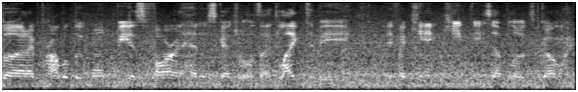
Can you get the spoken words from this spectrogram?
but I probably won't be as far ahead of schedule as I'd like to be if I can't keep these uploads going.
